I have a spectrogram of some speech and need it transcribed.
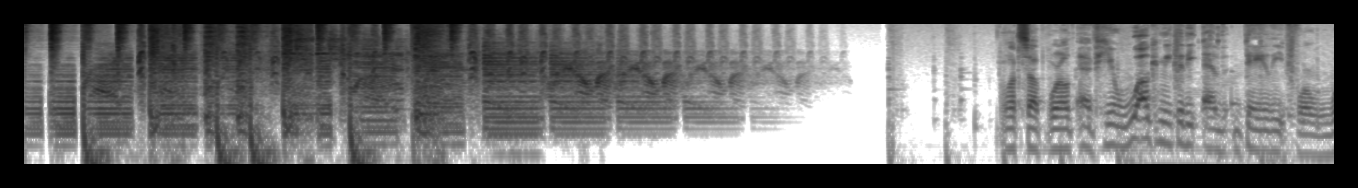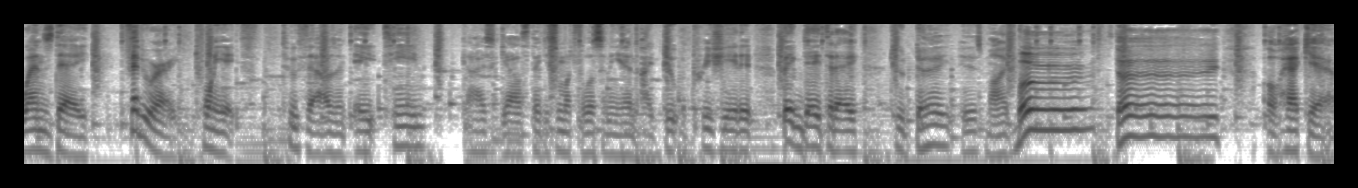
What's up, world? Ev here. Welcome you to the Ev Daily for Wednesday, February 28th, 2018. Guys, gals, thank you so much for listening in. I do appreciate it. Big day today. Today is my birthday. Oh, heck yeah.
